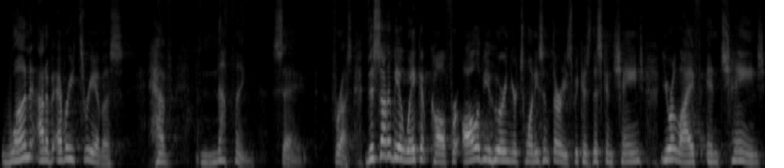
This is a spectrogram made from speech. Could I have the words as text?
one out of every three of us have nothing saved for us. This ought to be a wake up call for all of you who are in your 20s and 30s because this can change your life and change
